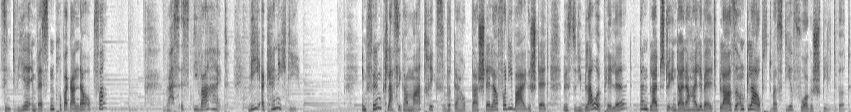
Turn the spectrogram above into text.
sind wir im Westen Propagandaopfer? Was ist die Wahrheit? Wie erkenne ich die? Im Filmklassiker Matrix wird der Hauptdarsteller vor die Wahl gestellt. Willst du die blaue Pille, dann bleibst du in deiner heile Weltblase und glaubst, was dir vorgespielt wird.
